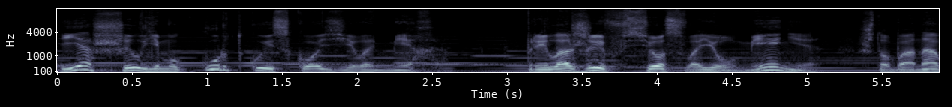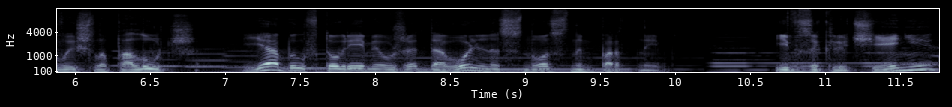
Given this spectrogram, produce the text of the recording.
я сшил ему куртку из козьего меха. Приложив все свое умение, чтобы она вышла получше, я был в то время уже довольно сносным портным. И в заключение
